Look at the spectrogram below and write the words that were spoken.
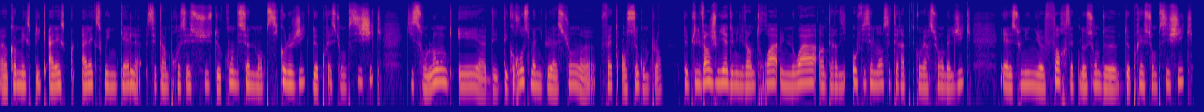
Euh, comme l'explique Alex, Winkel, c'est un processus de conditionnement psychologique, de pression psychique qui sont longues et euh, des, grosses manipulations euh, faites en second plan. Depuis le 20 juillet 2023, une loi interdit officiellement ces thérapies de conversion en Belgique et elle souligne fort cette notion de, pression psychique.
